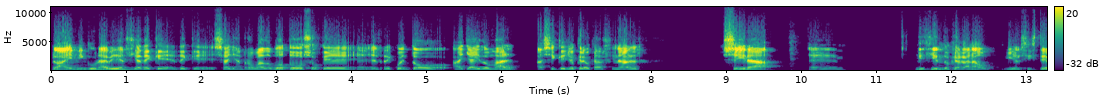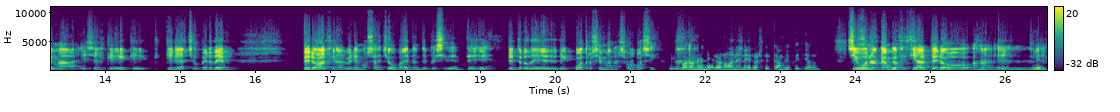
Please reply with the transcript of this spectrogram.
no hay ninguna evidencia de que, de que se hayan robado votos o que el recuento haya ido mal. Así que yo creo que al final se irá eh, diciendo que ha ganado y el sistema es el que, que le ha hecho perder pero al final veremos a Joe Biden de presidente dentro de, de, cuatro semanas o algo así. Bueno, en enero, ¿no? En enero es el cambio oficial. Sí, bueno, sí. el cambio oficial, pero el, el,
